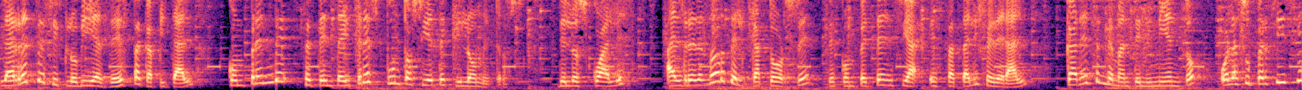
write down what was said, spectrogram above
La red de ciclovías de esta capital comprende 73.7 kilómetros, de los cuales alrededor del 14 de competencia estatal y federal carecen de mantenimiento o la superficie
